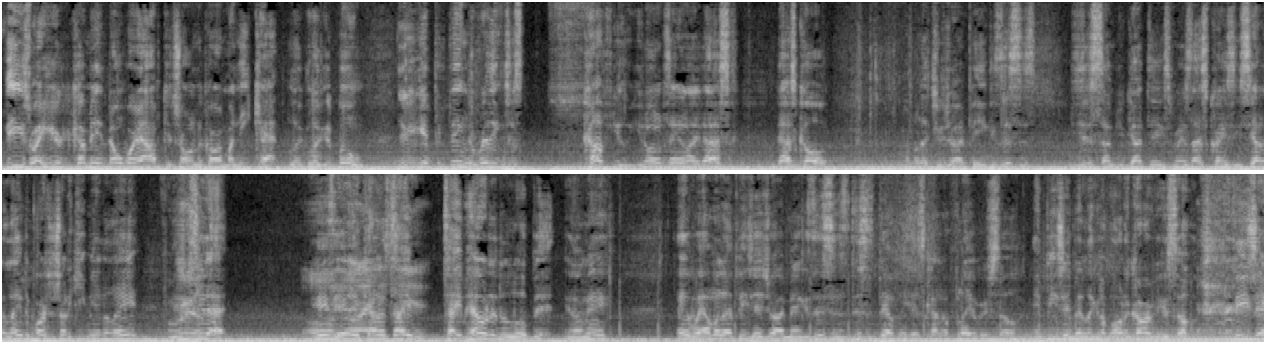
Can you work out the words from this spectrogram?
these right here can come in. Don't worry, I'm controlling the car with my kneecap. Look look at boom. You can get the thing to really just cuff you. You know what I'm saying? Like that's that's cold. I'm gonna let you drive P because this is this is something you got to experience. That's crazy. You see how the lane departure trying to keep me in the lane? For Did you see that? Oh, You see no, it kind of type type held it a little bit. You know what I mean? Anyway, I'm gonna let PJ drive, man, because this is this is definitely his kind of flavor. So, and PJ been looking up all the car reviews. So, PJ,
